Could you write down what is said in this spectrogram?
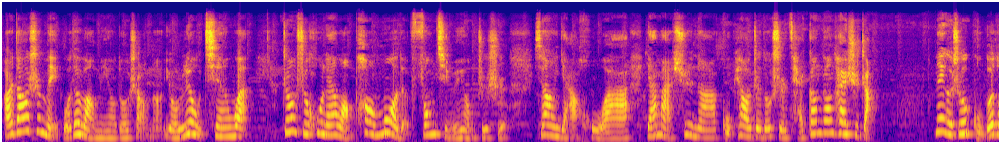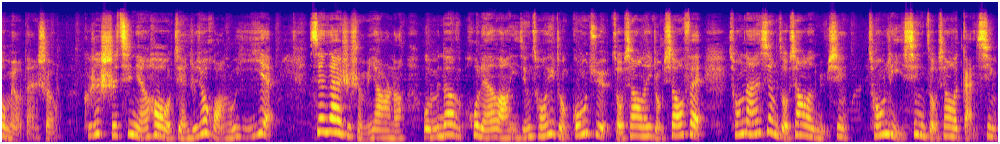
而当时美国的网民有多少呢？有六千万，正是互联网泡沫的风起云涌之时，像雅虎啊、亚马逊啊，股票这都是才刚刚开始涨。那个时候谷歌都没有诞生，可是十七年后，简直就恍如一夜。现在是什么样呢？我们的互联网已经从一种工具走向了一种消费，从男性走向了女性，从理性走向了感性。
